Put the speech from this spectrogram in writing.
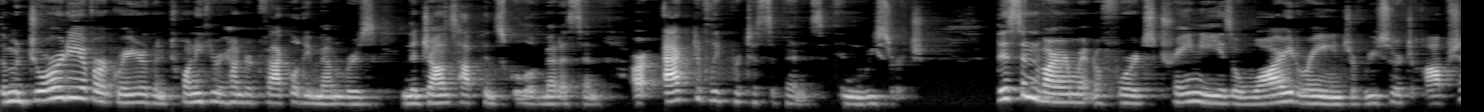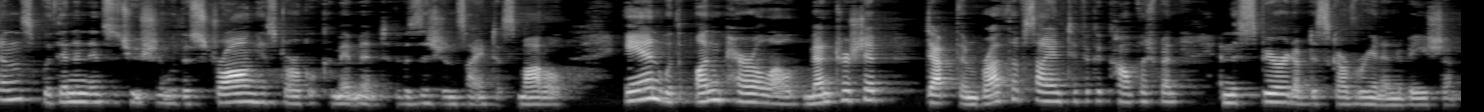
The majority of our greater than 2,300 faculty members in the Johns Hopkins School of Medicine are actively participants in research. This environment affords trainees a wide range of research options within an institution with a strong historical commitment to the physician scientist model and with unparalleled mentorship, depth and breadth of scientific accomplishment, and the spirit of discovery and innovation.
